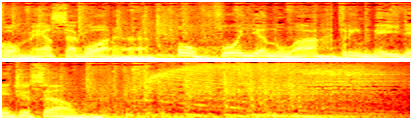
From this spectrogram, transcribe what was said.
Começa agora o Folha no Ar, primeira edição.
